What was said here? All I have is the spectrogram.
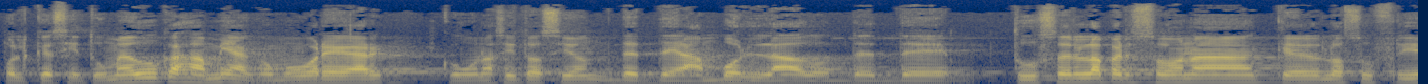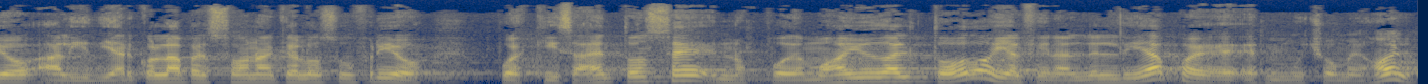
Porque si tú me educas a mí a cómo bregar con una situación desde ambos lados, desde tú ser la persona que lo sufrió, a lidiar con la persona que lo sufrió, pues quizás entonces nos podemos ayudar todos y al final del día pues es, es mucho mejor.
